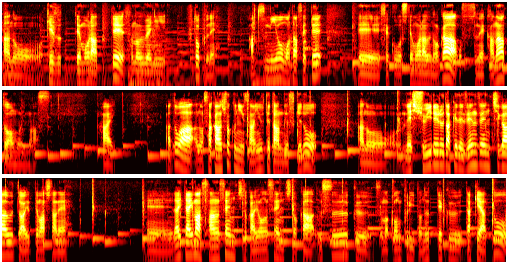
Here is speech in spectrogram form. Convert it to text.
あの削ってもらって、その上に太くね、厚みを持たせて、えー、施工してもらうのがおすすめかなとは思います。はい、あとは、あの左官職人さん言ってたんですけど、あのメッシュ入れるだけで全然違うとは言ってましたね。えー、大体まあ3センチとか4センチとか薄くそのコンクリート塗っていくだけやと、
